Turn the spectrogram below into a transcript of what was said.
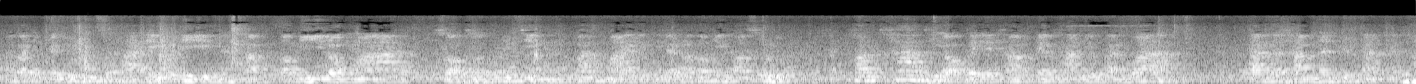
ไม่ว่าจะเป็นวุฒิสภาเองก็ดีนะครับ ก็มีลงมาสอบสวนข้อเท็จจริงมากมายเลยทีเดียวแล้วก็มีข้อสรุปค่อนข้างที่ออกไปในทางแนวทางเดียวกันว่า การกระทำนั้นเป็นการกระท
